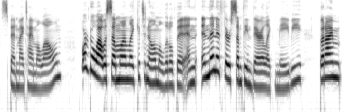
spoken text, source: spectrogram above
spend my time alone or go out with someone like get to know them a little bit and and then if there's something there like maybe but i'm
